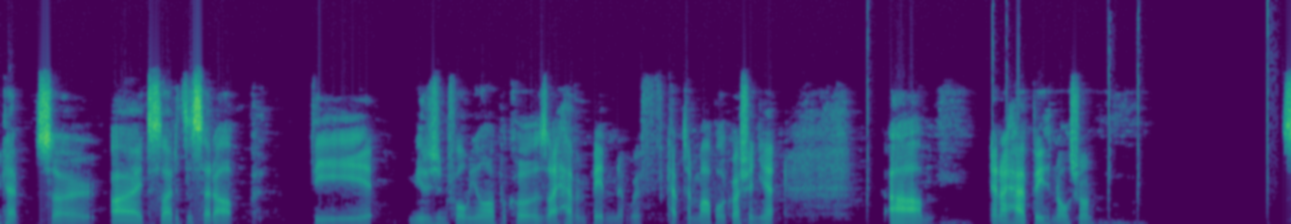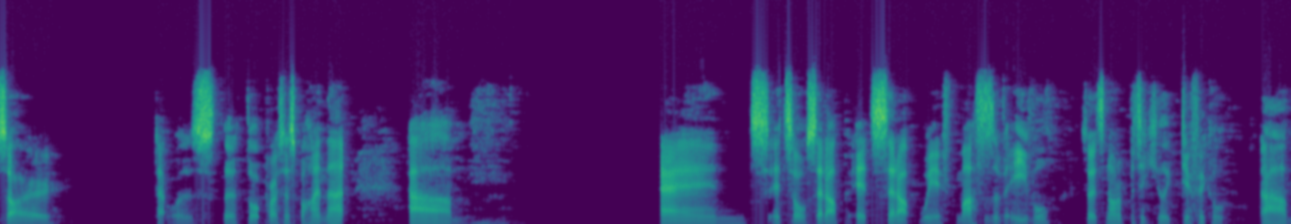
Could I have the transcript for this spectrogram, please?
Okay, so I decided to set up the mutagen formula because I haven't beaten it with Captain Marvel Aggression yet. Um, and I have beaten Ultron. So that was the thought process behind that. Um, and it's all set up. It's set up with Masters of Evil, so it's not a particularly difficult um,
